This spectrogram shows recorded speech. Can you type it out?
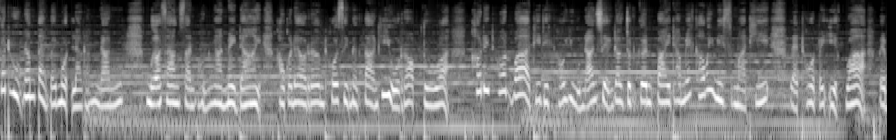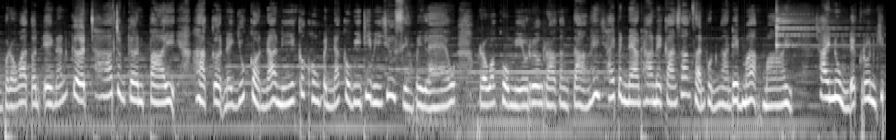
ก็ถูกนำแต่งไปหมดแล้วทั้งนั้น เมื่อสร้างสารรค์ผลงานไม่ได้ เขาก็ได้เริ่มโทษสิ่งต่างๆ ที่อยู่รอบตัว เขาได้โทษว่าที่ที่เขาอยู่นั้นเสียงดังจนเกินไปทำให้เขาไม่มีสมาธิ และโทษไปอีกว่า เป็นเพราะว่าตนเองนั้นเกิดช้าจนเกินไป หากเกิดในยุคก่อนหน้านี้ก็คงเป็นนักกวีที่มีชื่อเสียงไปแล้ว เพราะว่าคงมีเรื่องราวต่างๆ ให้ใช้เป็นแนวทางในการสร้างสารรค์ผลงานได้มากมายชายหนุ่มเด็กรุ่นคิด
